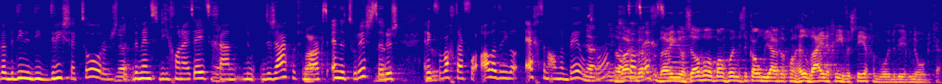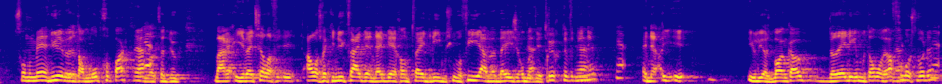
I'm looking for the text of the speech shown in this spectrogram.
wij bedienen die drie sectoren. Dus Ja. de, de mensen die gewoon uit eten Ja. gaan, de, de zakelijke Maar- markt en de toeristen. Ja. Dus, en ik verwacht daar voor alle drie wel echt een ander beeld Ja, hoor. Dat waar, dat waar- echt, waar ik eh, dan zelf wel bang voor ben, is de komende jaren dat gewoon heel weinig geïnvesteerd gaat worden weer in de horeca. Zonder meer. Nu hebben we het allemaal opgepakt. Ja. Omdat we het doen. Maar je weet zelf, alles wat je nu kwijt bent, daar heb je gewoon twee, drie, misschien wel vier jaar mee bezig om Ja. het weer terug te verdienen. Ja. En eh, jullie als bank ook, de leningen moeten allemaal weer afgelost worden. Ja.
